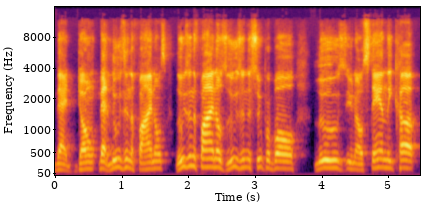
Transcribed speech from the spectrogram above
that don't that lose in the finals, lose in the finals, lose in the Super Bowl, lose, you know, Stanley Cup.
